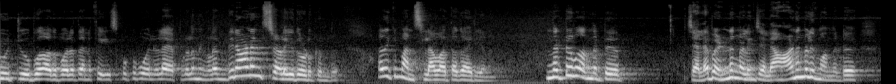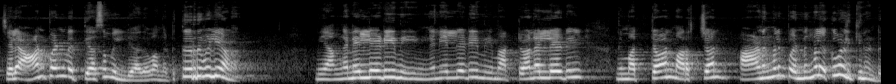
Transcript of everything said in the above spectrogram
യൂട്യൂബ് അതുപോലെ തന്നെ ഫേസ്ബുക്ക് പോലെയുള്ള ആപ്പുകൾ നിങ്ങൾ എന്തിനാണ് ഇൻസ്റ്റാൾ ചെയ്ത് കൊടുക്കുന്നത്? അതെനിക്ക് മനസ്സിലാവാത്ത കാര്യമാണ്. എന്നിട്ട് വന്നിട്ട് ചില പെണ്ണുങ്ങളും ചില ആണുങ്ങളും വന്നിട്ട് ചില ആൺ പെൺ വ്യത്യാസമില്ലാതെ വന്നിട്ട് തെറിവിളിയാണ്. നീ അങ്ങനെയല്ലേടി നീ ഇങ്ങനെയല്ലേടി നീ മറ്റോനല്ലേടി നീ മറ്റോൻ മറച്ചോൻ ആണുങ്ങളും പെണ്ണുങ്ങളും ഒക്കെ വിളിക്കുന്നുണ്ട്.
